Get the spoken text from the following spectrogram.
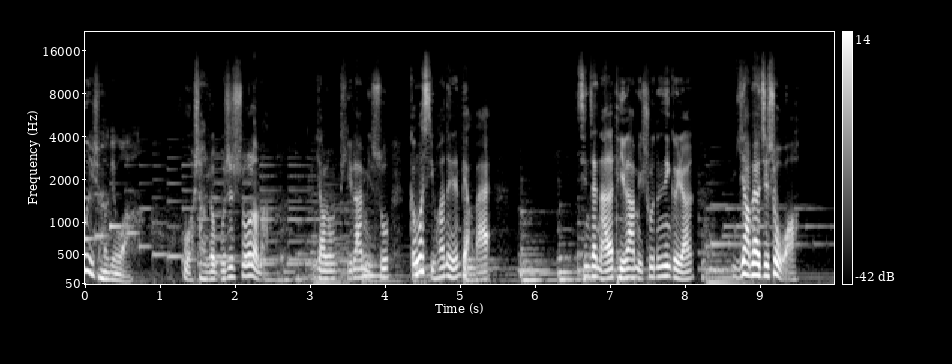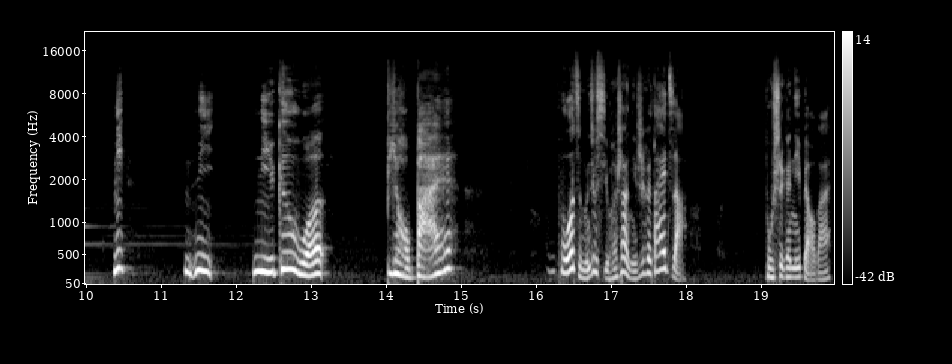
为什么给我？我上周不是说了吗？要用提拉米苏跟我喜欢的人表白。现在拿着提拉米苏的那个人，你要不要接受我？你。你，你跟我表白？我怎么就喜欢上你这个呆子啊？不是跟你表白，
